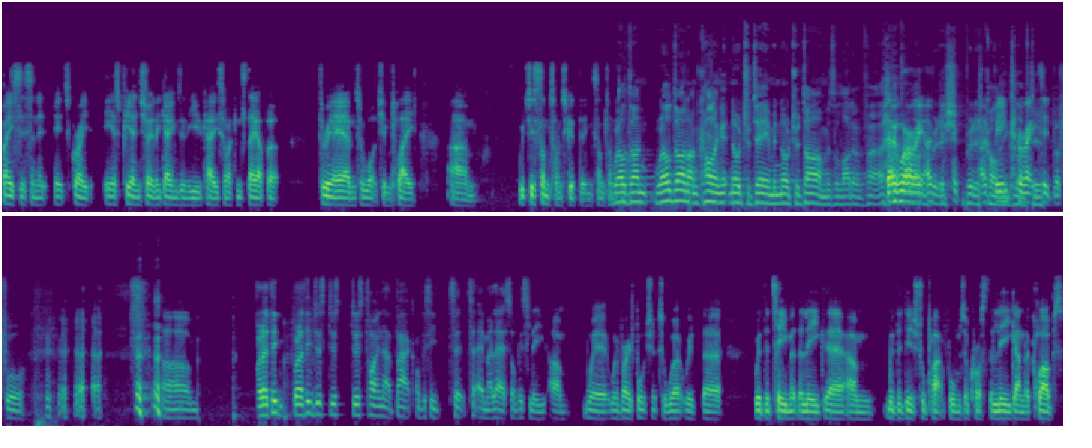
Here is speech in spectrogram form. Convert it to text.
basis, and it, it's great. ESPN show the games in the UK, so I can stay up at 3 a.m. to watch him play, um, which is sometimes a good thing. Sometimes well not. done, well done on calling it Notre Dame and Notre Dame, is a lot of uh, don't worry, of I've, British British I've colleagues been corrected before. um, but I think, but I think just just just tying that back, obviously to, to MLS. Obviously, um, we're we're very fortunate to work with the with the team at the league there, um, with the digital platforms across the league and the clubs,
